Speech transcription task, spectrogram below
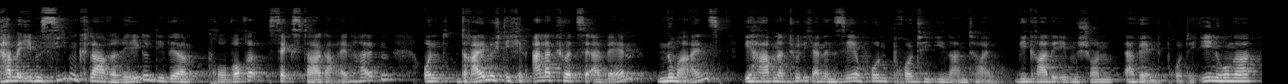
haben wir eben sieben klare Regeln, die wir pro Woche sechs Tage einhalten. Und drei möchte ich in aller Kürze erwähnen. Nummer eins, wir haben natürlich einen sehr hohen Proteinanteil. Wie gerade eben schon erwähnt. Proteinhunger,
